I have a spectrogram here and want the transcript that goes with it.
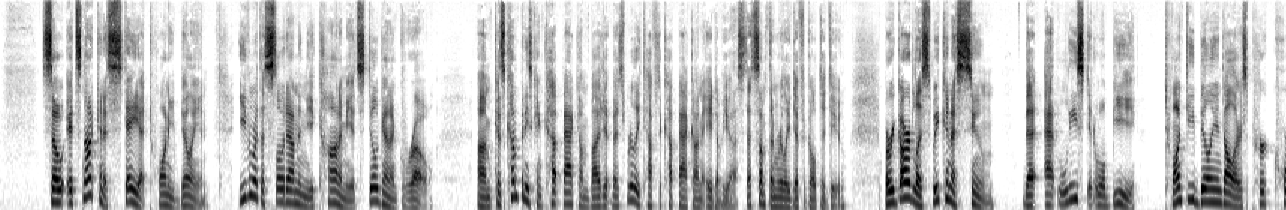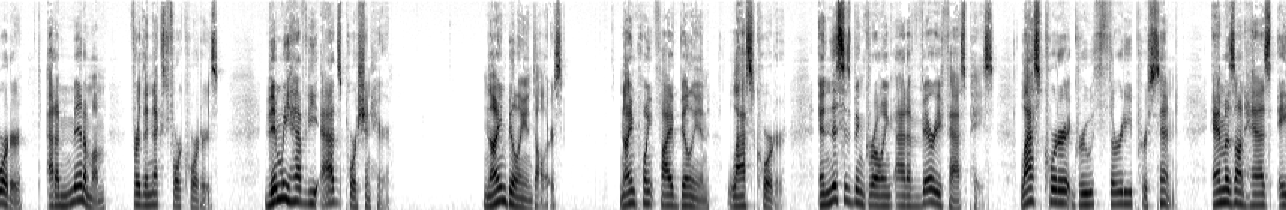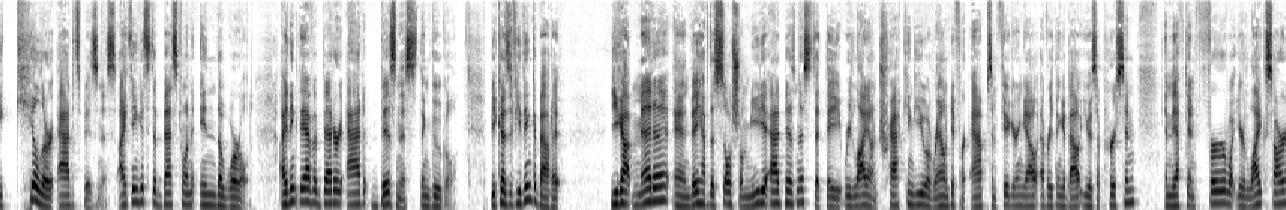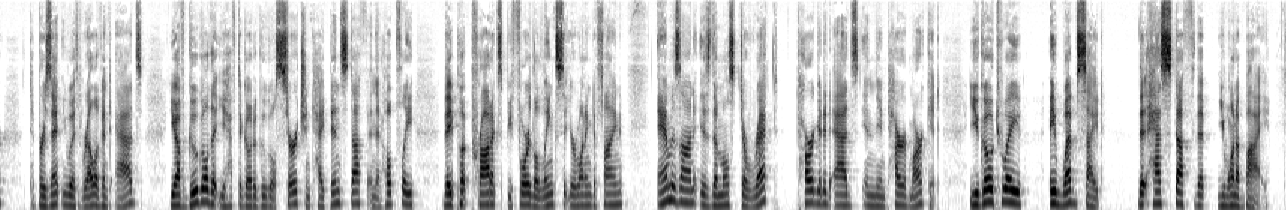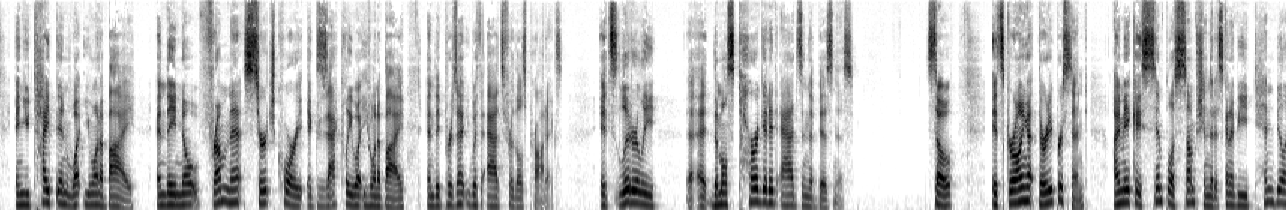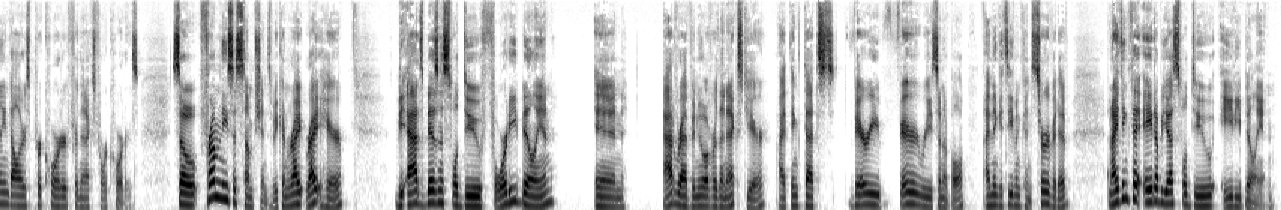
So it's not going to stay at 20 billion. Even with a slowdown in the economy, it's still going to grow. Because um, companies can cut back on budget, but it's really tough to cut back on AWS. That's something really difficult to do. But regardless, we can assume that at least it will be $20 billion per quarter at a minimum for the next four quarters. Then we have the ads portion here. $9 billion, 9.5 billion last quarter. And this has been growing at a very fast pace. Last quarter it grew 30%. Amazon has a killer ads business. I think it's the best one in the world. I think they have a better ad business than Google. Because if you think about it, you got Meta, and they have the social media ad business that they rely on tracking you around different apps and figuring out everything about you as a person. And they have to infer what your likes are to present you with relevant ads. You have Google that you have to go to Google search and type in stuff, and then hopefully they put products before the links that you're wanting to find. Amazon is the most direct targeted ads in the entire market. You go to a, a website that has stuff that you want to buy, and you type in what you want to buy, and they know from that search query exactly what you want to buy, and they present you with ads for those products. It's literally uh, uh the most targeted ads in the business. So it's growing at 30%. I make a simple assumption that it's going to be $10 billion per quarter for the next four quarters. So from these assumptions, we can write right here, the ads business will do 40 billion in ad revenue over the next year. I think that's very, very reasonable. I think it's even conservative. And I think that AWS will do 80 billion.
